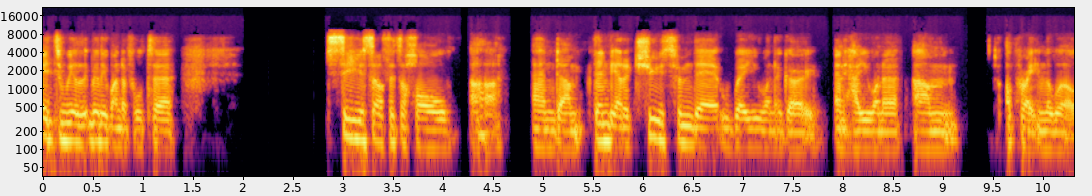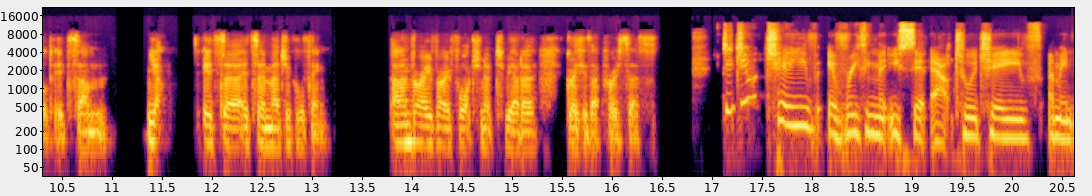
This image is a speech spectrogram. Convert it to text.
it's really really wonderful to see yourself as a whole, uh, and um, then be able to choose from there where you want to go and how you want to um, operate in the world. It's um, yeah, it's a it's a magical thing, and I'm very very fortunate to be able to go through that process. Did you achieve everything that you set out to achieve? I mean,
